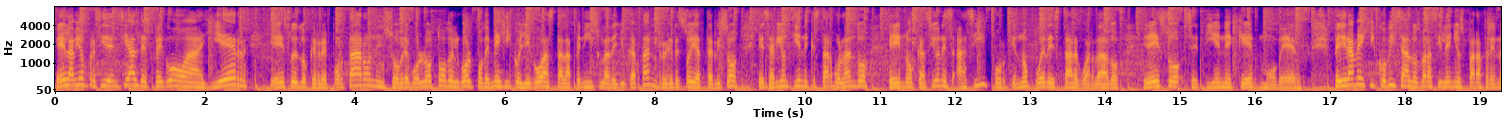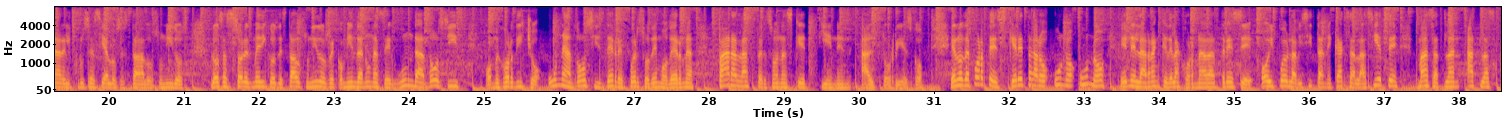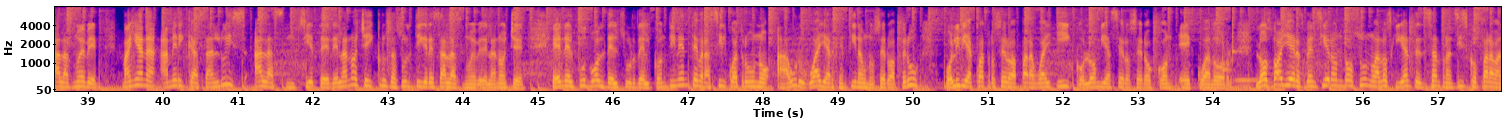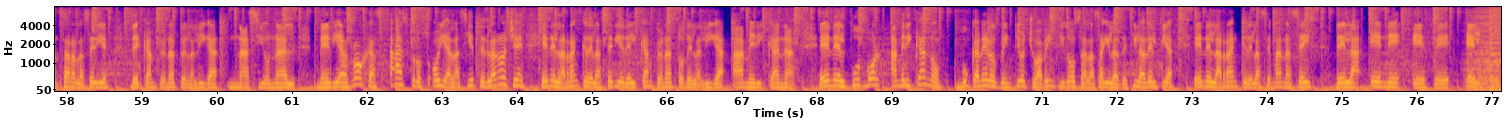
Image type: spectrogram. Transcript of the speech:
El avión presidencial despegó ayer, eso es lo que reportaron, sobrevoló todo el Golfo de México, llegó hasta la península de Yucatán, regresó y aterrizó. Ese avión tiene que estar volando en ocasiones así porque no puede estar guardado. Eso se tiene que mover. Pedirá México visa a los brasileños para frenar el cruce hacia los Estados Unidos. Los asesores médicos de Estados Unidos recomiendan una segunda dosis, o mejor dicho, una dosis de refuerzo de Moderna para las personas que tienen alto riesgo. En los deportes, Querétaro 1-1 en el arranque de la jornada 13. Hoy Puebla visita Necaxa a las 7, Mazatlán Atlas a las 9. Mañana América San Luis a las 7 de la noche y Cruz Azul Tigres a las 9 de la noche. En el fútbol del sur del continente, Brasil 4-1 a Uruguay, Argentina 1-0 a Perú, Bolivia 4-0 a Paraguay y Colombia 0-0 con Ecuador. Los Dodgers vencieron 2-1 a los Gigantes de San Francisco para avanzar a la serie de campeonato en la Liga Nacional. Medias Rojas, Astros hoy a las 7 de la noche en el arranque de la serie del campeonato de la Liga Americana. En el fútbol americano, Bucaneros 28 a 22 a las Águilas de Filadelfia en el arranque de la semana 6 de la NFL.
